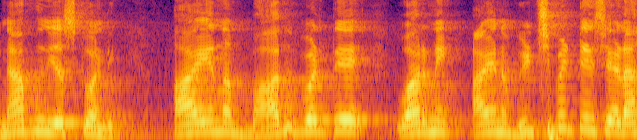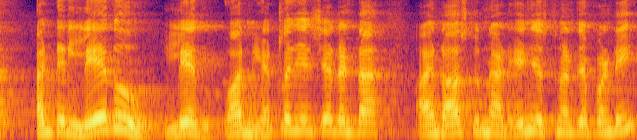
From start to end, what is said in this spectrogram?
జ్ఞాపకం చేసుకోండి. ఆయన బాధపడితే వారిని ఆయన విడిచిపెట్టేశాడా? అంటే లేదు లేదు. వారిని ఎట్లా చేశాడంట? ఆయన రాస్తున్నాడు. ఏం చేస్తున్నాడు చెప్పండి?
